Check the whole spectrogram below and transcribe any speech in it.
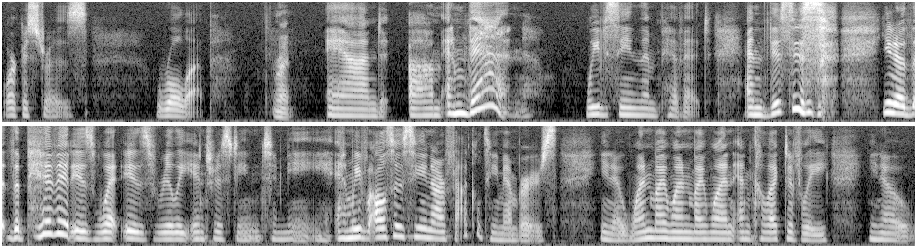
orchestras roll up Right. and um, and then we've seen them pivot. And this is you know the, the pivot is what is really interesting to me. And we've also seen our faculty members you know one by one by one and collectively you know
